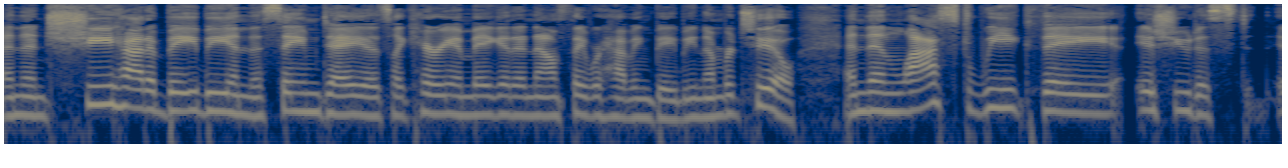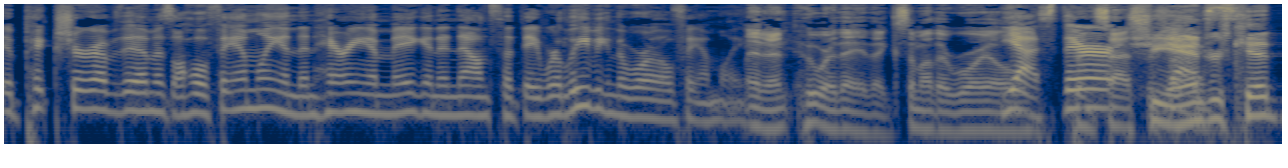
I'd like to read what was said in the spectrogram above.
and then she had a baby, and the same day it's like Harry and Meghan announced they were having baby number two, and then last week they issued a, st- a picture of them as a whole family, and then Harry and Meghan announced that they were leaving the royal family. And then who are they? Like some other royal? Yes, they're princess She yes. Andrew's kid?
